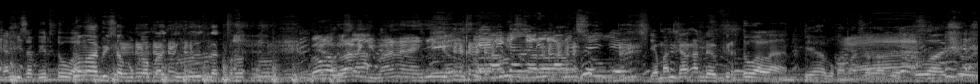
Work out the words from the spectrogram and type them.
Kan bisa Gua virtual. nggak bisa buka baju lu liat perut lu. Gue nggak bisa. gimana anjing? Tahu secara langsung. Zaman sekarang kan udah virtualan. Ya bukan masalah virtual coy.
